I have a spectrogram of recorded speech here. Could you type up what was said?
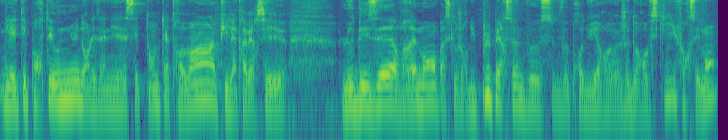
il a été porté au nu dans les années 70-80, et puis il a traversé le désert vraiment, parce qu'aujourd'hui plus personne veut, veut produire euh, Jodorowsky, forcément.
